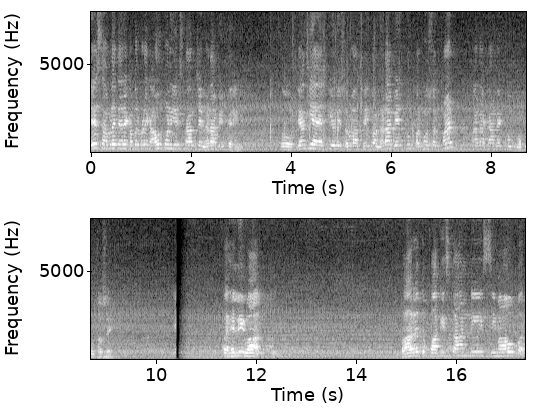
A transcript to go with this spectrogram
દેશ સાંભળે ત્યારે ખબર પડે કે આવું પણ એક સ્થાન છે નડાબેટ કરીને. તો ત્યાંથી આ એસટીઓની શરૂઆત થઈ, તો આ નડાબેટનું પ્રમોશન પણ આના કારણે ખૂબ મોટું થશે. પહેલી વાર ભારત પાકિસ્તાનની સીમાઓ પર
